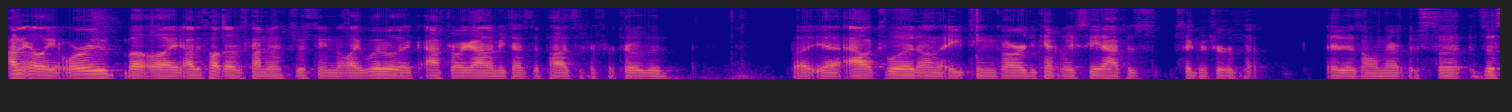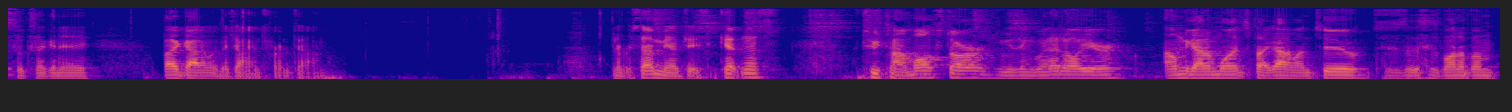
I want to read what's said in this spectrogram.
I didn't really get worried, but, like, I just thought that was kind of interesting. That, like, literally, like, after I got him, he tested positive for COVID. But, yeah, Alex Wood on the 18 card. You can't really see half his signature, but it is on there. It just looks like an A. But I got him when the Giants were in town. Number seven, we have Jason Kipnis, two-time All-Star. He was in Gwinnett all year. I only got him once, but I got him on two. This is, this is one of them.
